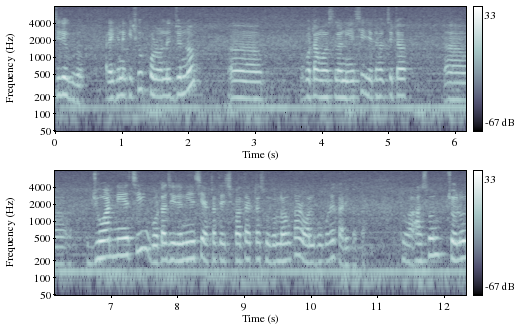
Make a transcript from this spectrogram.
জিরে গুঁড়ো। আর এখানে কিছু ফোড়নের জন্য গোটা মশলা নিয়েছি, যেটা হচ্ছে এটা জোয়ান নিয়েছি, গোটা জিরে নিয়েছি, একটা তেজপাতা, একটা শুকনো লঙ্কা, আর অল্প করে কারি পাতা। তো আসুন, চলুন,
